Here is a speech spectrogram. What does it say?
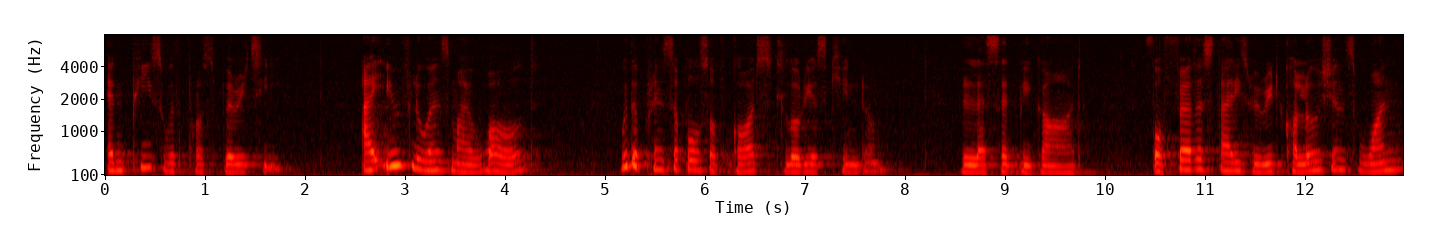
and peace with prosperity. I influence my world with the principles of God's glorious kingdom. Blessed be God. For further studies, we read Colossians 1,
